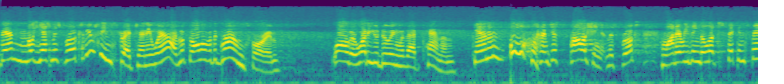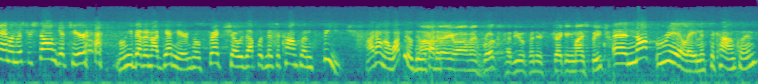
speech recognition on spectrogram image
Walter Denton. Oh, yes, Miss Brooks? Have you seen Stretch anywhere? I've looked all over the grounds for him. Walter, what are you doing with that cannon? Cannon? Oh, I'm just polishing it, Miss Brooks. I want everything to look spick and span when Mr. Stone gets here. well, he better not get here until Stretch shows up with Mr. Conklin's speech. I don't know what we'll do if I Ah, don't. there you are, Miss Brooks. Have you finished checking my speech? Uh, not really, Mr. Conklin.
